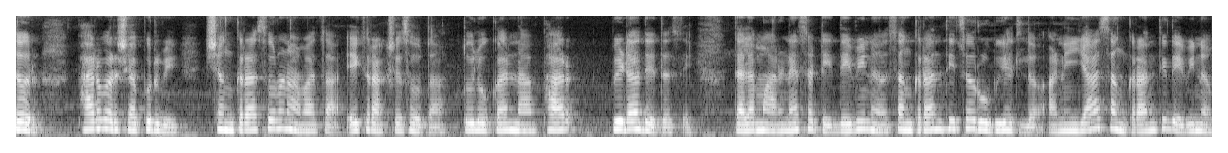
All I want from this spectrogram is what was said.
तर फार वर्षापूर्वी शंकरासूर नावाचा एक राक्षस होता. तो लोकांना फार पीडा देत असे. त्याला मारण्यासाठी देवीनं संक्रांतीचं रूप घेतलं आणि या संक्रांती देवीनं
